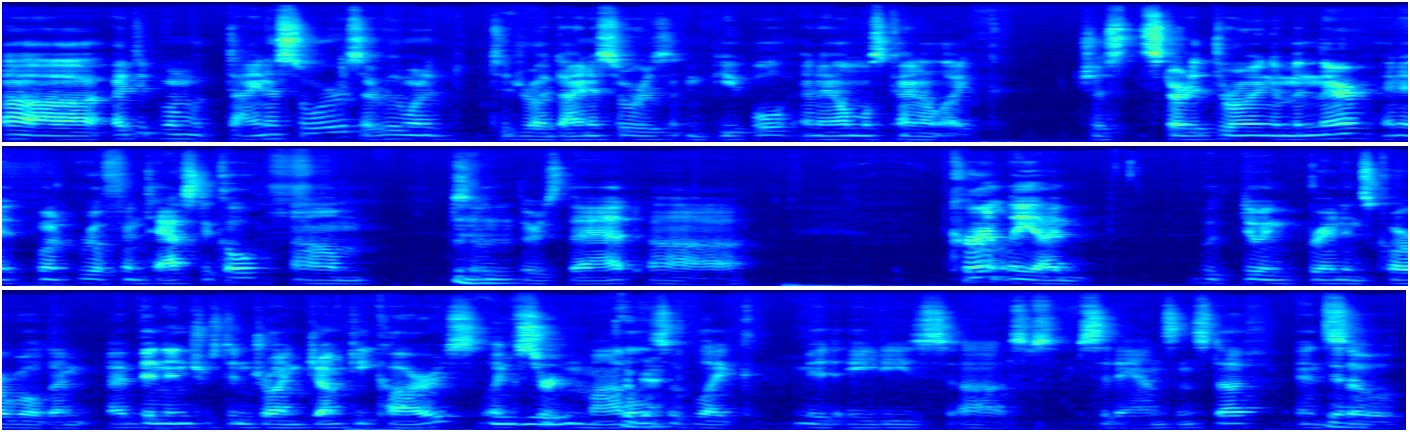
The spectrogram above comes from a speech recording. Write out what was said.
Uh, I did one with dinosaurs. I really wanted to draw dinosaurs and people, and I almost kind of like just started throwing them in there, and it went real fantastical. Um, so Mhm. there's that. Uh, currently, I'm with doing Brandon's Car World. I'm I've been interested in drawing junky cars, like Mhm. certain models Okay. of like mid '80s uh, s- sedans and stuff, and Yeah. so.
